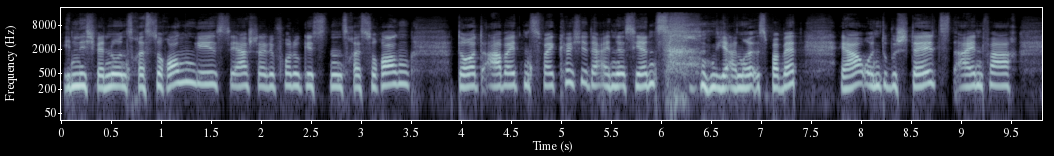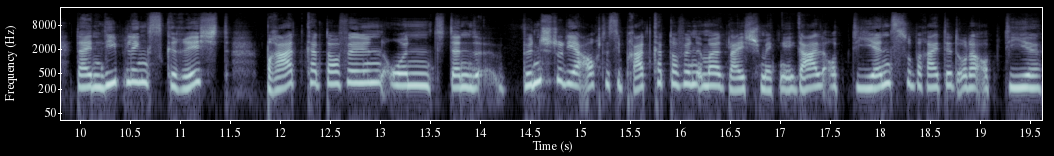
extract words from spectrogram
Ähnlich, wenn du ins Restaurant gehst, ja, stell dir vor, du gehst ins Restaurant, dort arbeiten zwei Köche, der eine ist Jens, die andere ist Babette, ja, und du bestellst einfach dein Lieblingsgericht Bratkartoffeln und dann wünschst du dir auch, dass die Bratkartoffeln immer gleich schmecken, egal ob die Jens zubereitet oder ob die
